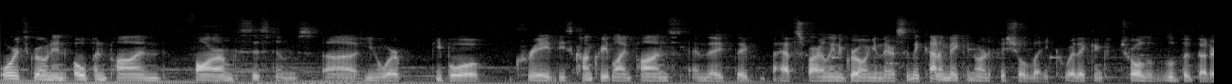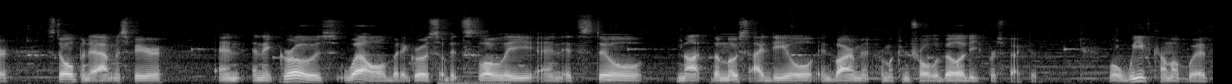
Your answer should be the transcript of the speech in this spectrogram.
Or it's grown in open pond farmed systems, uh, you know, where people create these concrete lined ponds and they, they have spirulina growing in there. So they kind of make an artificial lake where they can control it a little bit better. Still open to atmosphere and, and it grows well, but it grows a bit slowly and it's still not the most ideal environment from a controllability perspective. What we've come up with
